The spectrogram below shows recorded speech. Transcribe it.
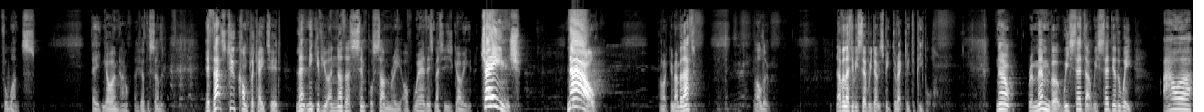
for once. There, you can go home now. You've had the sermon. if that's too complicated, let me give you another simple summary of where this message is going. Change! Now! All right, can you remember that? I'll do. Never let it be said we don't speak directly to people. Now, remember, we said that. We said the other week, our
